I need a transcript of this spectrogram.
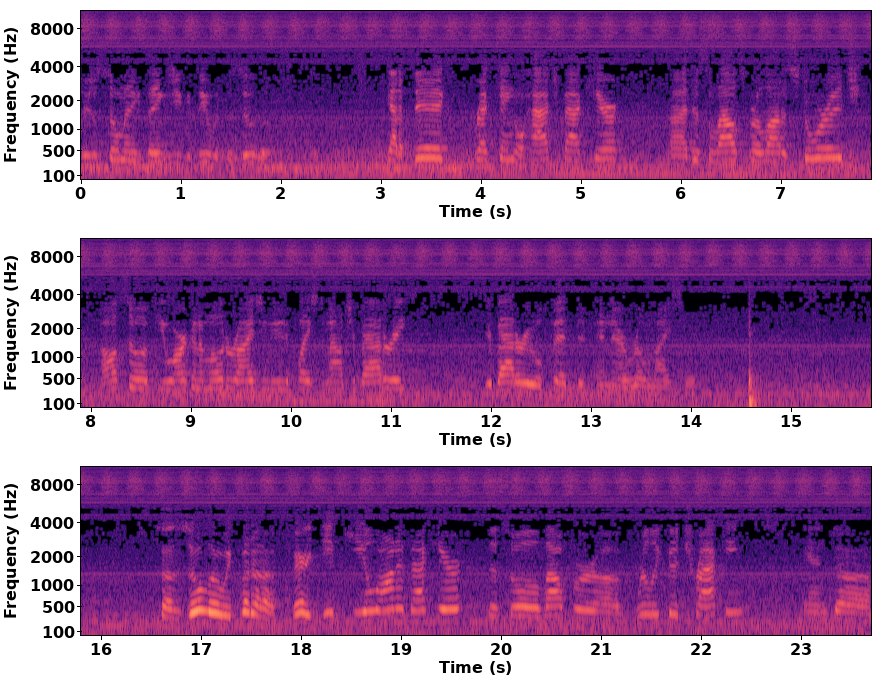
There's just so many things you can do with the Zulu. You got a big rectangle hatch back here. Uh, this allows for a lot of storage. Also, if you are going to motorize, you need a place to mount your battery. Your battery will fit in there real nicely. So Zulu, we put a very deep keel on it back here. This will allow for uh, really good tracking. And um,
